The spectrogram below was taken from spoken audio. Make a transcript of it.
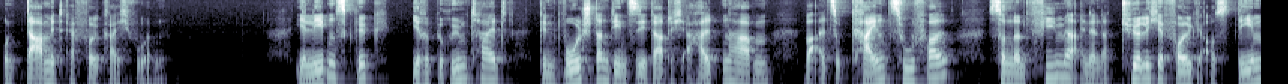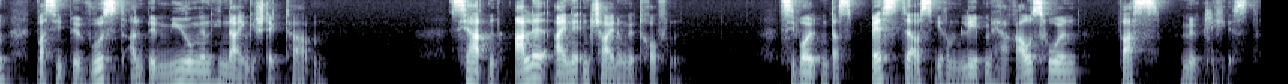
und damit erfolgreich wurden. Ihr Lebensglück, ihre Berühmtheit, den Wohlstand, den sie dadurch erhalten haben, war also kein Zufall, sondern vielmehr eine natürliche Folge aus dem, was sie bewusst an Bemühungen hineingesteckt haben. Sie hatten alle eine Entscheidung getroffen. Sie wollten das Beste aus ihrem Leben herausholen, was möglich ist.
